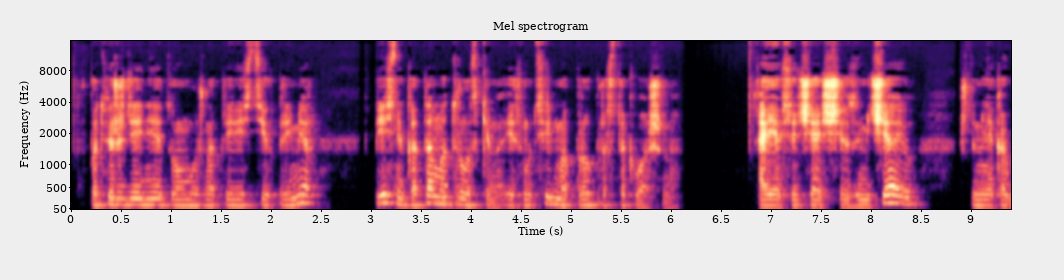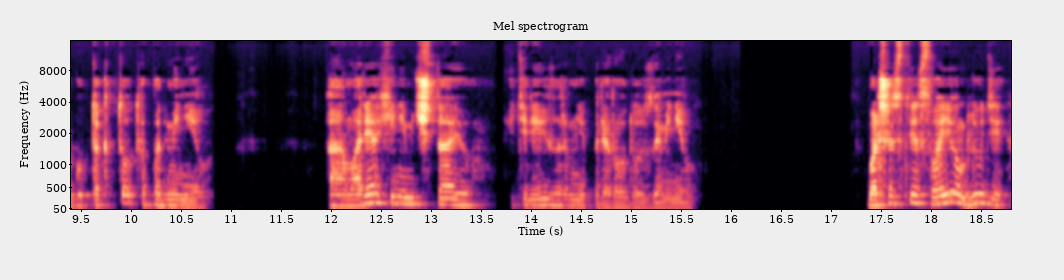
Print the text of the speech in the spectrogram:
В подтверждение этому можно привести в пример песню кота Матроскина из мультфильма про Простоквашино. А я все чаще замечаю, что меня как будто кто-то подменил. А о моряхе не мечтаю, и телевизор мне природу заменил. В большинстве своем люди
